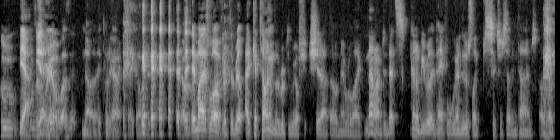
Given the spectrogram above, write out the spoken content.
Who? Yeah, Was it yeah, real? Was it? no, they put it Yeah. like fake on it. They might as well have ripped the real. I kept telling them to rip the real sh- shit out though, and they were like, "No, no, dude, that's gonna be really painful. We're gonna do this like six or seven times." I was like,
